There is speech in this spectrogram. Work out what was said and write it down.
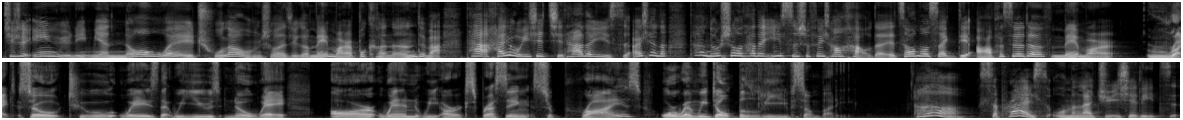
其实英语里面 “no way” 除了我们说的这个没门儿、不可能，对吧？它还有一些其他的意思，而且呢，它很多时候它的意思是非常好的。It's almost like the opposite of 没门儿。Right. So two ways that we use "no way." Are when we are expressing surprise or when we don't believe somebody. 啊，surprise，我们来举一些例子。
